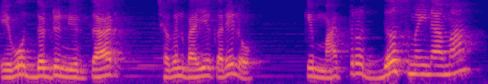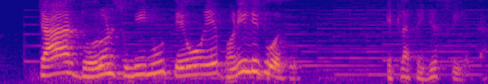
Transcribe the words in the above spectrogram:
એવો દઢ નિર્ધાર છગનભાઈએ કરેલો કે માત્ર દસ મહિનામાં ચાર ધોરણ સુધીનું તેઓએ ભણી લીધું હતું. એટલા તેજસ્વી હતા.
